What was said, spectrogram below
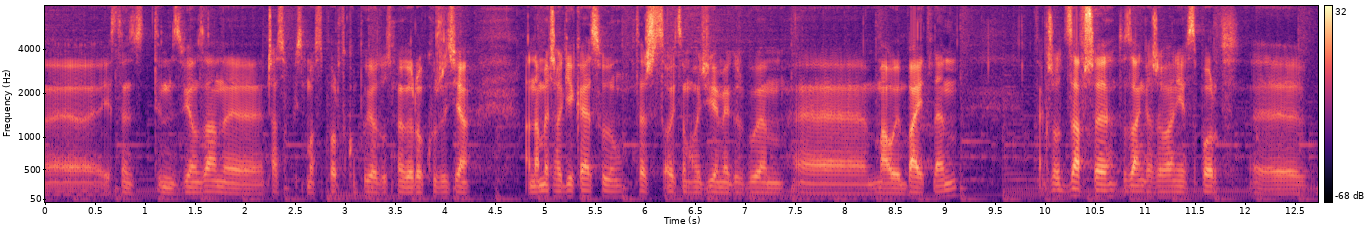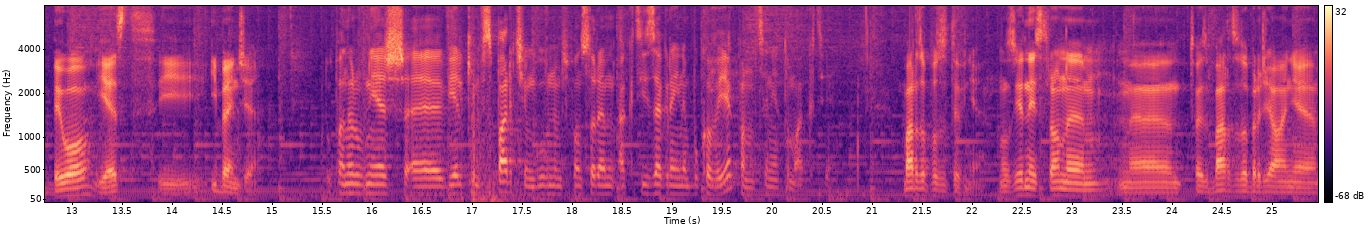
e, jestem z tym związany. Czasopismo Sport kupuję od 8 roku życia, a na meczach GKS-u też z ojcem chodziłem, jak już byłem e, małym bajtlem. Także od zawsze to zaangażowanie w sport e, było, jest i, i będzie. Był pan również e, wielkim wsparciem, głównym sponsorem akcji Zagraj na Bukowie. Jak pan ocenia tą akcję? Bardzo pozytywnie. No z jednej strony e, to jest bardzo dobre działanie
